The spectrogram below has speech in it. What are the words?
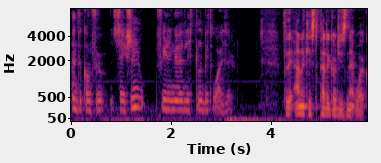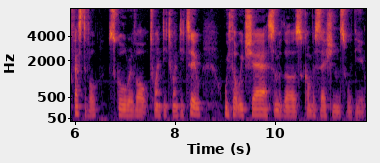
end the conversation feeling a little bit wiser. For the Anarchist Pedagogies Network Festival, School Revolt 2022, we thought we'd share some of those conversations with you.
